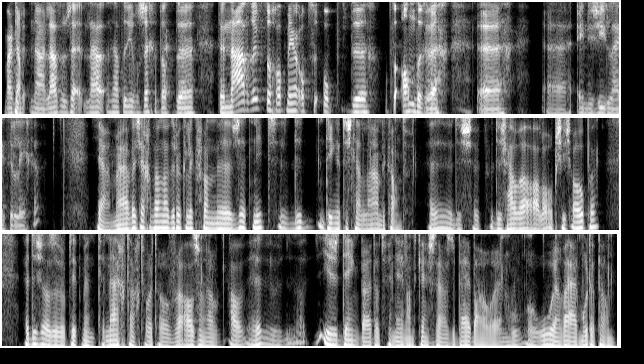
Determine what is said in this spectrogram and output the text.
maar de- nou, laten we, la- laten we in ieder geval zeggen dat de, de nadruk toch wat meer op de, op de, op de andere eh, energie lijkt te liggen. Ja, maar we zeggen wel nadrukkelijk van eh, zet niet de dingen te snel aan de kant. hè. dus, eh, dus hou wel alle opties open. Eh, dus als er op dit moment nagedacht wordt over als er nou, hè, is het denkbaar dat we in Nederland kerncentrales erbij bouwen en hoe, hoe en waar moet dat dan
